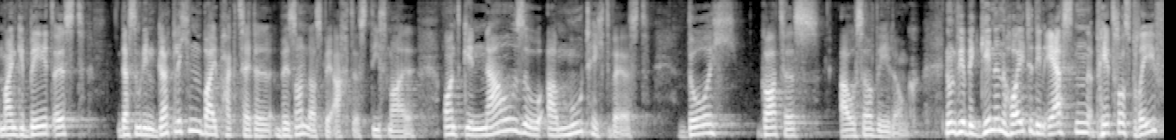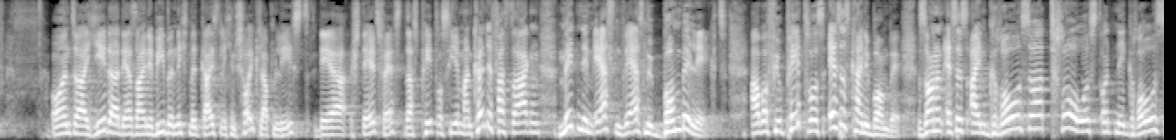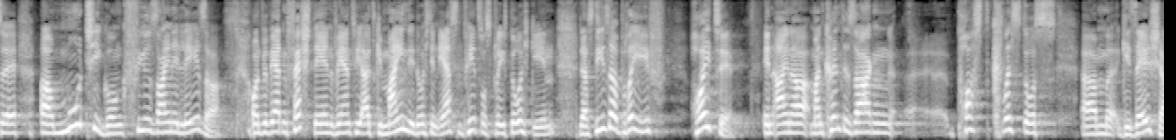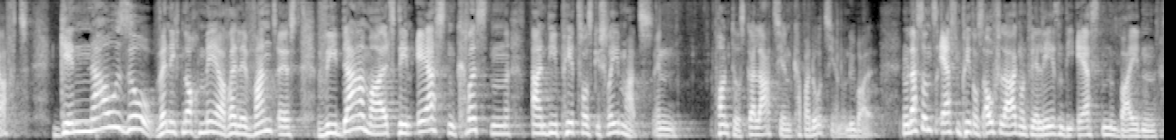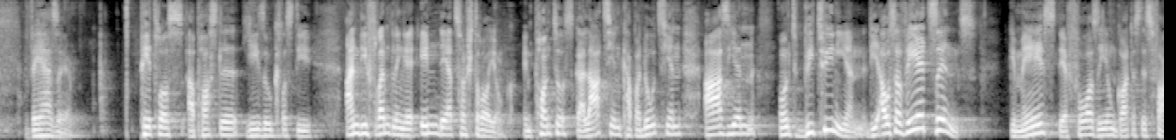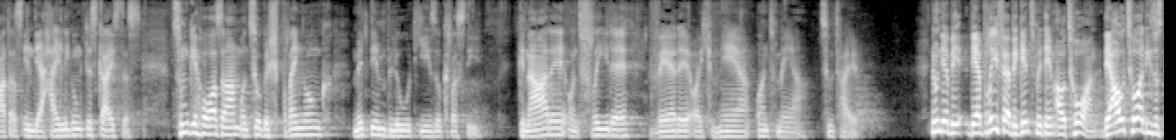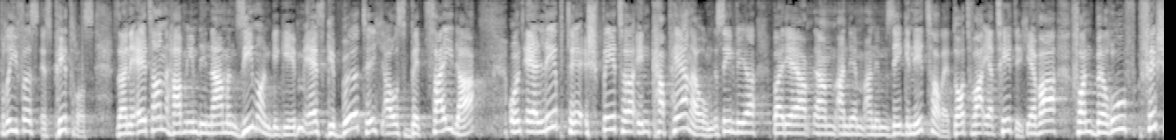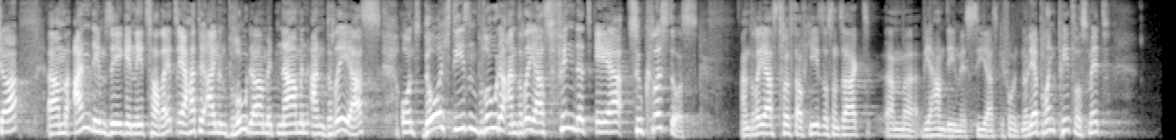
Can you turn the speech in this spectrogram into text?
Und mein Gebet ist, dass du den göttlichen Beipackzettel besonders beachtest diesmal und genauso ermutigt wirst durch Gottes Auserwählung. Nun, wir beginnen heute den ersten Petrusbrief und äh, jeder, der seine Bibel nicht mit geistlichen Scheuklappen liest, der stellt fest, dass Petrus hier, man könnte fast sagen, mitten im ersten Vers eine Bombe legt. Aber für Petrus ist es keine Bombe, sondern es ist ein großer Trost und eine große Ermutigung für seine Leser. Und wir werden feststellen, während wir als Gemeinde durch den ersten Petrusbrief durchgehen, dass dieser Brief heute in einer, man könnte sagen, äh, Post-Christus-Gesellschaft ähm, genauso, wenn nicht noch mehr relevant ist, wie damals den ersten Christen, an die Petrus geschrieben hat, in Pontus, Galatien, Kappadokien und überall. Nun lasst uns 1. Petrus aufschlagen und wir lesen die ersten beiden Verse. Petrus, Apostel Jesu Christi, an die Fremdlinge in der Zerstreuung, in Pontus, Galatien, Kappadokien, Asien und Bithynien, die auserwählt sind, gemäß der Vorsehung Gottes des Vaters in der Heiligung des Geistes, zum Gehorsam und zur Besprengung mit dem Blut Jesu Christi. Gnade und Friede werde euch mehr und mehr zuteil. Nun, der, der Brief, er beginnt mit dem Autoren. Der Autor dieses Briefes ist Petrus. Seine Eltern haben ihm den Namen Simon gegeben. Er ist gebürtig aus Bethsaida und er lebte später in Kapernaum. Das sehen wir bei der, ähm, an, dem, an dem See Genezareth. Dort war er tätig. Er war von Beruf Fischer ähm, an dem See Genezareth. Er hatte einen Bruder mit Namen Andreas und durch diesen Bruder Andreas findet er zu Christus. Andreas trifft auf Jesus und sagt, ähm, wir haben den Messias gefunden. Und er bringt Petrus mit.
